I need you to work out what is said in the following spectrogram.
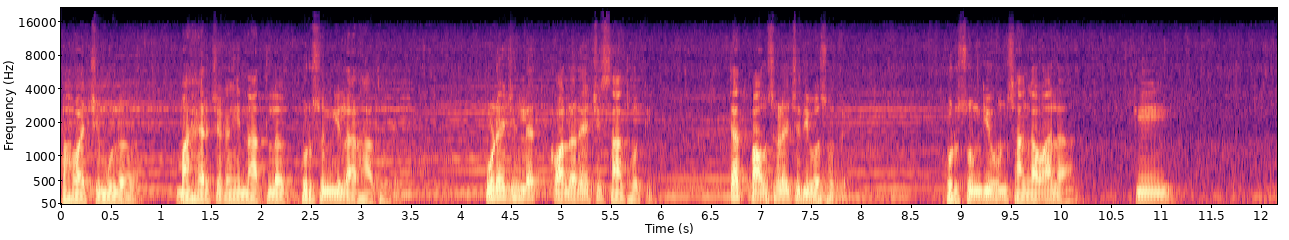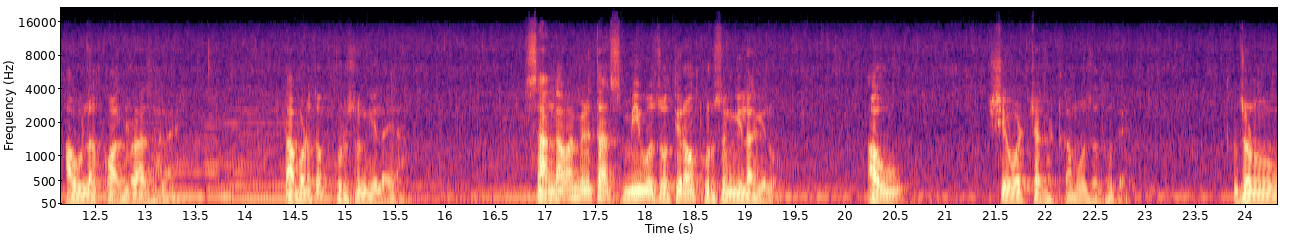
भावाची मुलं माहेरचे काही नातलग फुरसुंगीला राहत होते. पुणे जिल्ह्यात कॉलऱ्याची साथ होती. त्यात पावसाळ्याचे दिवस होते. फुरसुंगीहून सांगावा आला की आऊला कॉलरा झाला आहे ताबडतोब फुरसुंगीला या. सांगावा मिळताच मी व ज्योतिराव फुरसुंगीला गेलो. आऊ शेवटच्या घटका मोजत होते. जणू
